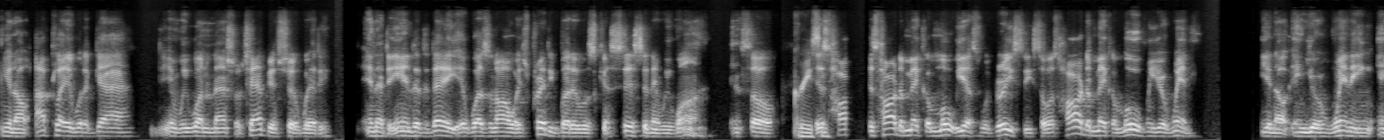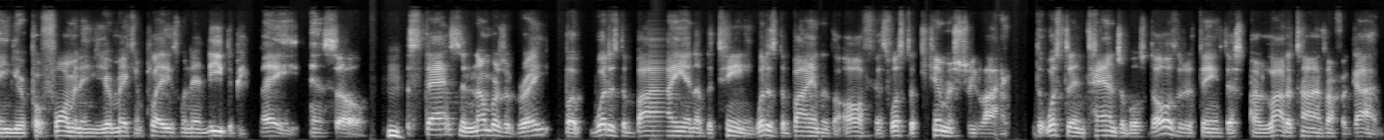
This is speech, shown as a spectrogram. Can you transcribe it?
you know, I played with a guy and we won the national championship with him. And at the end of the day, it wasn't always pretty, but it was consistent and we won. And so Griese. it's hard it's hard to make a move. Yes, with Griese. So it's hard to make a move when you're winning. You know, and you're winning and you're performing and you're making plays when they need to be made. And so hmm. stats and numbers are great, but what is the buy-in of the team? What is the buy-in of the offense? What's the chemistry like? What's the intangibles? Those are the things that a lot of times are forgotten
